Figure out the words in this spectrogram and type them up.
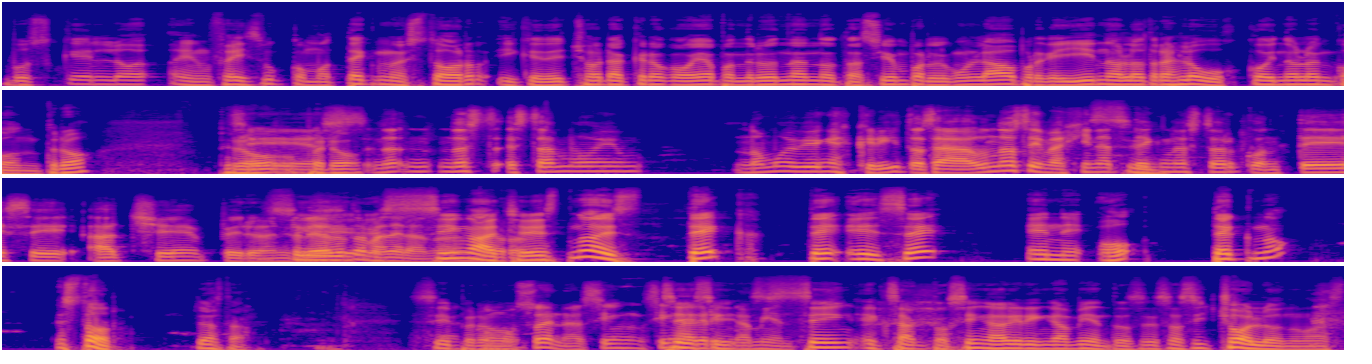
Búsquenlo en Facebook como Tecno Store. Y que de hecho ahora creo que voy a poner una anotación por algún lado porque Gino la otra vez lo buscó y no lo encontró. Pero, Sí, pero es- no, no est- está muy, no muy bien escrito. O sea, uno se imagina Sí. Tecnostore con TSH, pero en Sí, realidad es de otra manera, ¿no? Sin H, es- no es Tech, T-E-C-N-O, Tecno Store. Ya está. Sí, pero... Como suena, sin, sin Sí, sí, agringamiento. sin, exacto, sin agringamientos. Es así cholo nomás.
